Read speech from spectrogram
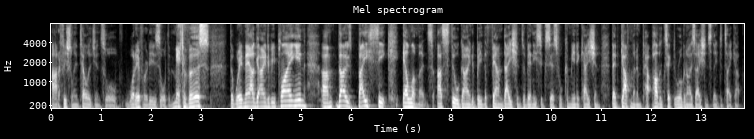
artificial intelligence or whatever it is, or the metaverse that we're now going to be playing in. Um, those basic elements are still going to be the foundations of any successful communication that government and public sector organisations need to take up.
